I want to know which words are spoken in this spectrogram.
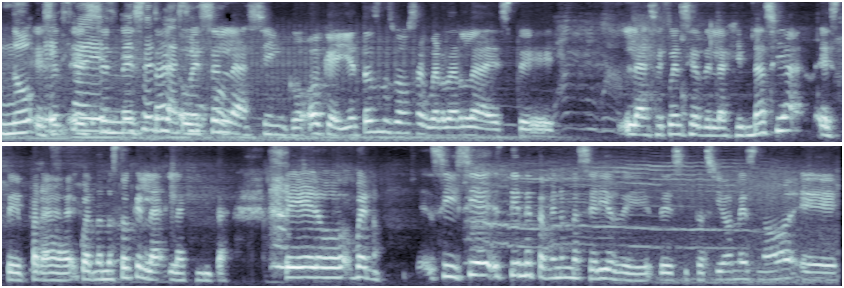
No, es, en esta o es en la 5. Ok, entonces nos vamos a guardar la, este, la secuencia de la gimnasia este, para cuando nos toque la, la quinta. Pero bueno, sí, sí, tiene también una serie de, situaciones, ¿no? Eh,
